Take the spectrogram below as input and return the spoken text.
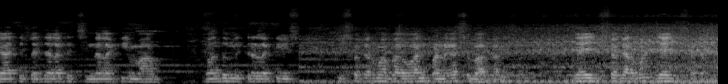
జాతి పెద్దలకి చిన్నలకి మా బంధుమిత్రులకి విశ్వకర్మ భగవాన్ పండుగ శుభాకాంక్షలు. జై విశ్వకర్మ జై విశ్వకర్మ.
